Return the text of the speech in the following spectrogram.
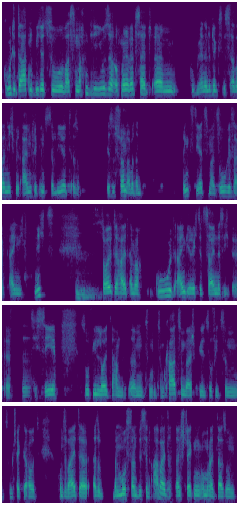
gute Daten bietet zu, was machen die User auf meiner Website. Ähm, Google Analytics ist aber nicht mit einem Klick installiert. Also ist es schon, aber dann bringt es dir jetzt mal so gesagt eigentlich nichts. Mhm. Sollte halt einfach gut eingerichtet sein, dass ich, äh, dass ich sehe, so viele Leute haben ähm, zum, zum Card zum Beispiel, so viel zum, zum Checkout und so weiter. Also man muss da ein bisschen Arbeit reinstecken, um halt da so ein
